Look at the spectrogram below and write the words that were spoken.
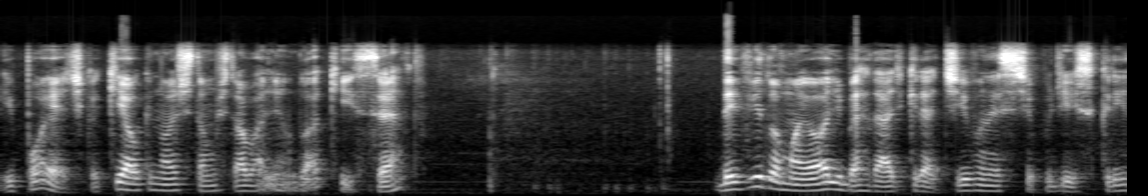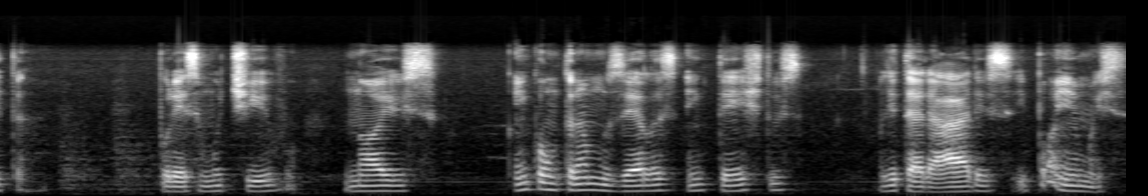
e poética, que é o que nós estamos trabalhando aqui, certo? Devido à maior liberdade criativa nesse tipo de escrita, por esse motivo, nós encontramos elas em textos literários e poemas.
